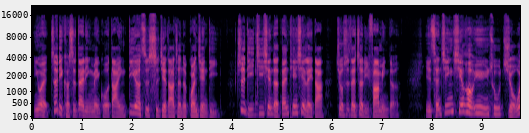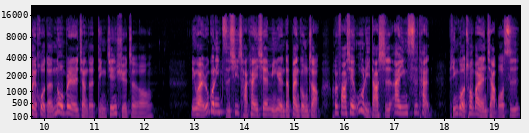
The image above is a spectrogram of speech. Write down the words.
因为这里可是带领美国打赢第二次世界大战的关键地，制敌机先的单天线雷达就是在这里发明的。也曾经先后孕育出九位获得诺贝尔奖的顶尖学者哦。另外，如果你仔细查看一些名人的办公照，会发现物理大师爱因斯坦、苹果创办人贾伯斯、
